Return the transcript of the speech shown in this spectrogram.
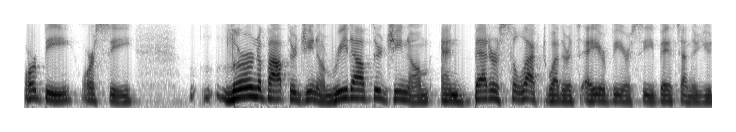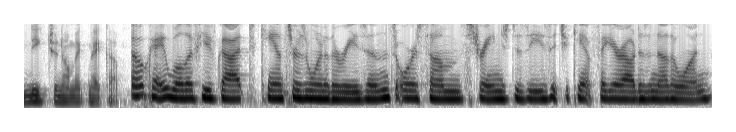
or B or C, learn about their genome, read out their genome, and better select whether it's A or B or C based on their unique genomic makeup. Okay, well, if you've got cancer is one of the reasons, or some strange disease that you can't figure out is another one,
